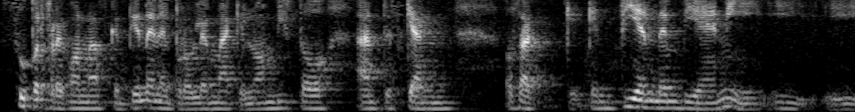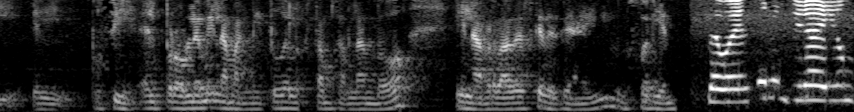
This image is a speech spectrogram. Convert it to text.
súper fregonas que entienden el problema, que lo han visto antes, que han o sea, que, que entienden bien y, y, y, el, pues sí, el problema y la magnitud de lo que estamos hablando. Y la verdad es que desde ahí nos fue bien. Te voy a interrumpir ahí un,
